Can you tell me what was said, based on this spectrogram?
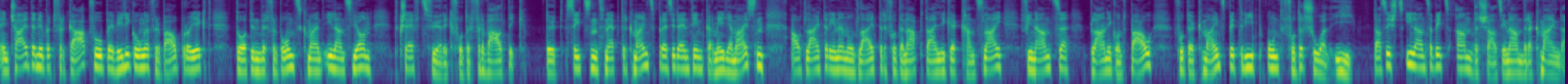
Entscheiden über die Vergabe von Bewilligungen für Bauprojekte dort in der Verbundsgemeinde Ilanz-Lyon die Geschäftsführung der Verwaltung. Dort sitzen neben der Gemeindepräsidentin Carmelia Meissen auch die Leiterinnen und Leiter den Abteilungen Kanzlei, Finanzen, Planung und Bau, von der Gemeindebetrieb und von der Schule ein. Das ist in Ilanz ein bisschen anders als in anderen Gemeinden.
